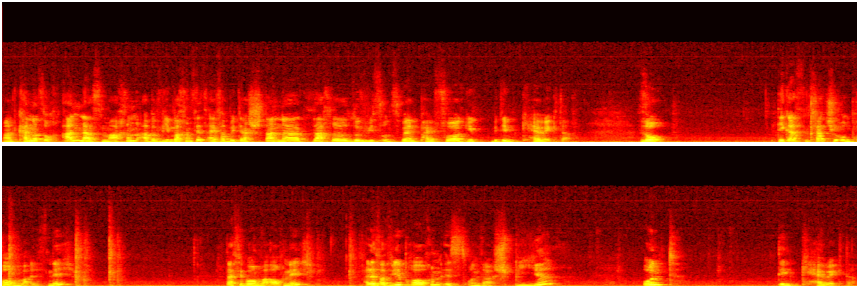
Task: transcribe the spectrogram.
Man kann das auch anders machen, aber wir machen es jetzt einfach mit der Standardsache, so wie es uns Vampire vorgibt, mit dem Character. So. Die ganzen Klatsch hier oben brauchen wir alles nicht. Das hier brauchen wir auch nicht. Alles, was wir brauchen, ist unser Spiel und den Character.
